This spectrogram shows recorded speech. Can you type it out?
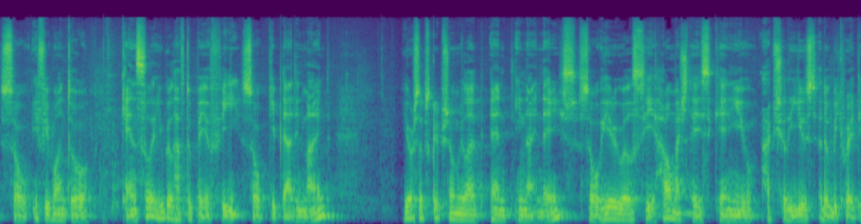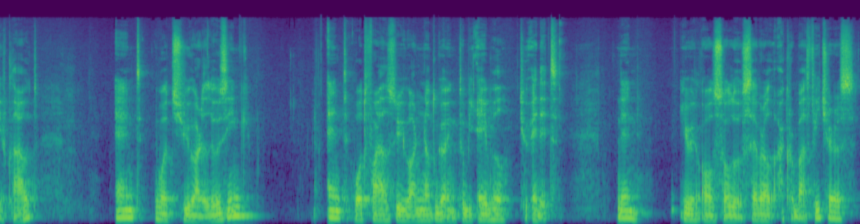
So if you want to cancel you will have to pay a fee. So keep that in mind. Your subscription will end in nine days. So here you will see how much days can you actually use Adobe Creative Cloud and what you are losing and what files you are not going to be able to edit. Then you will also lose several Acrobat features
